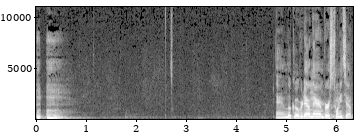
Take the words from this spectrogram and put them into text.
and look over down there in verse 22.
